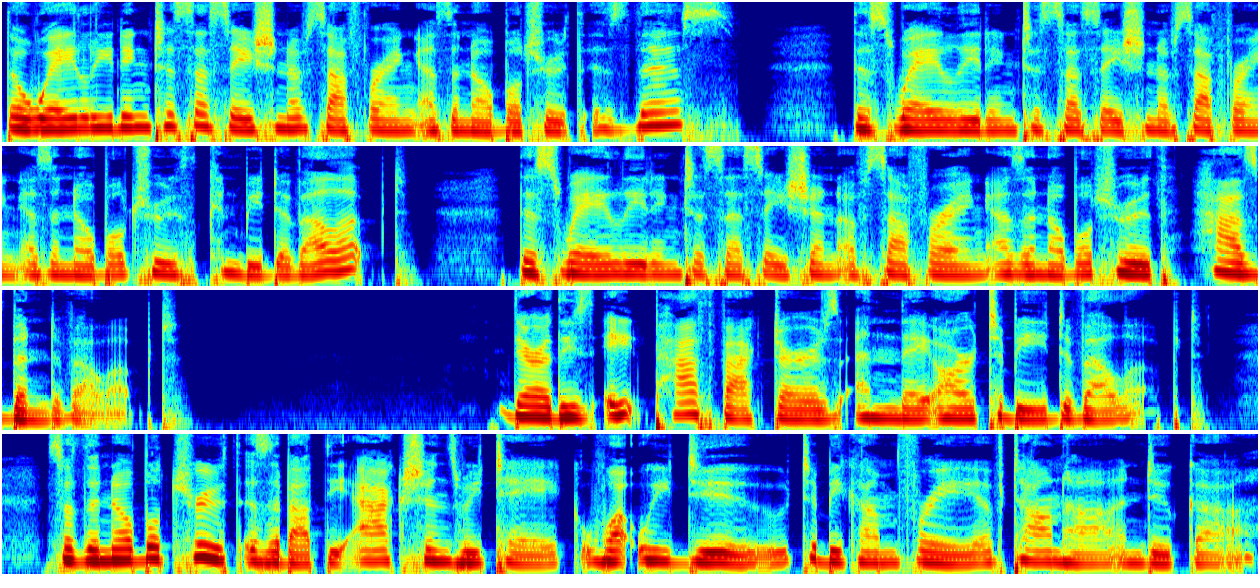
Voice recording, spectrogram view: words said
The way leading to cessation of suffering as a noble truth is this. This way leading to cessation of suffering as a noble truth can be developed. This way leading to cessation of suffering as a noble truth has been developed. There are these eight path factors, and they are to be developed. So, the noble truth is about the actions we take, what we do to become free of tanha and dukkha.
